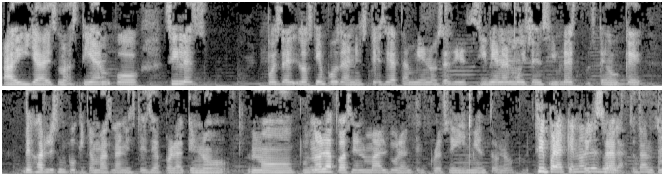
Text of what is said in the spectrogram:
ahí ya es más tiempo. Si les pues los tiempos de anestesia también, o sea, si, vienen muy sensibles, pues tengo que dejarles un poquito más la anestesia para que no no pues no la pasen mal durante el procedimiento, ¿no? sí, para que no les duela tanto.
